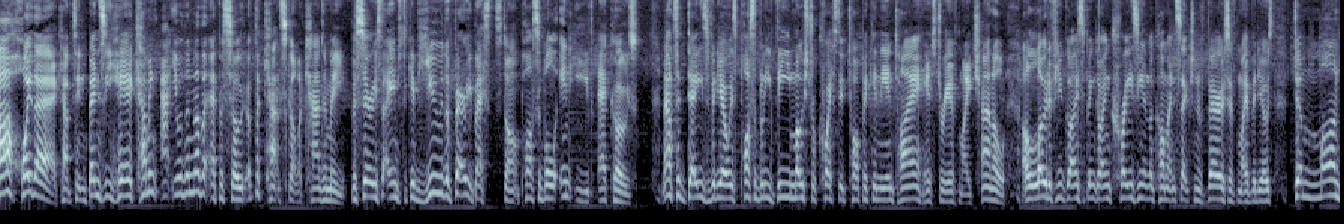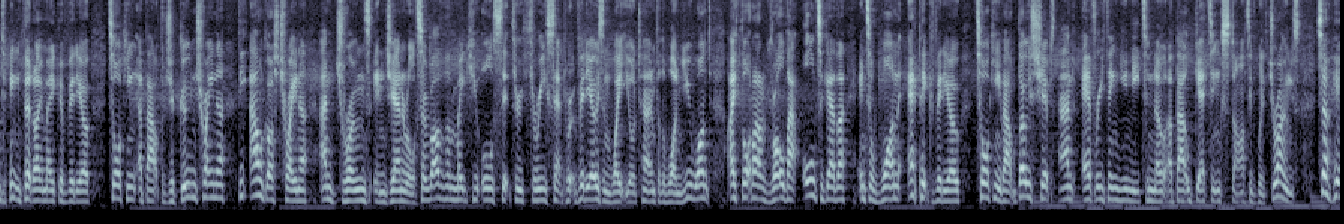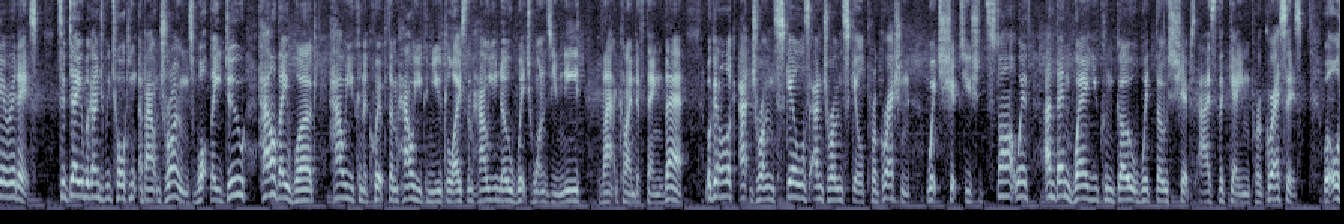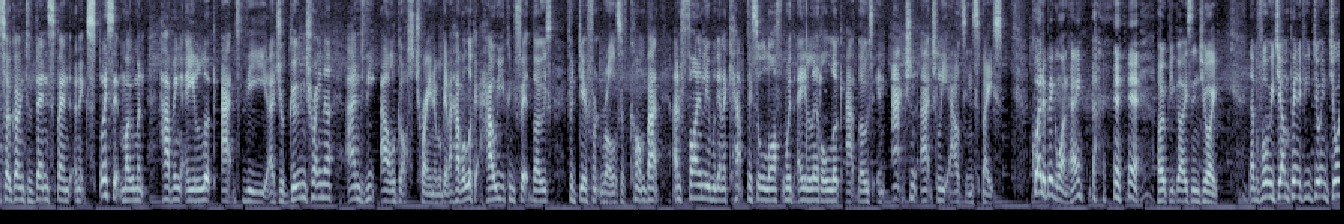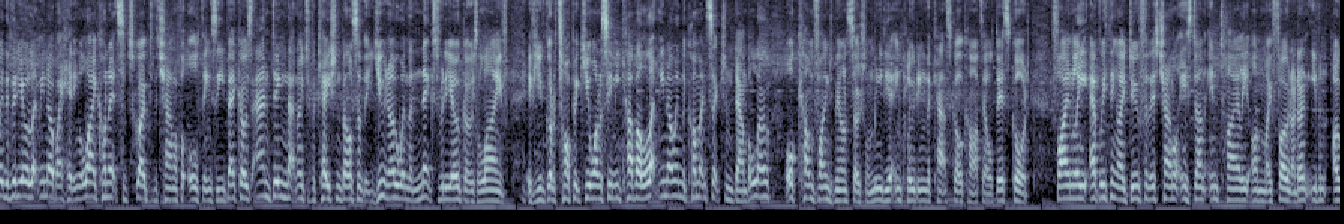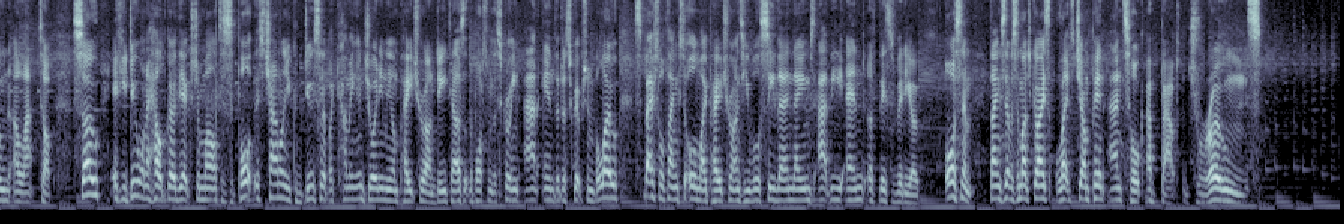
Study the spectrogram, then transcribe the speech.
Ahoy there, Captain Benzie here, coming at you with another episode of the Catskull Academy, the series that aims to give you the very best start possible in EVE Echoes. Now today's video is possibly the most requested topic in the entire history of my channel. A load of you guys have been going crazy in the comment section of various of my videos, demanding that I make a video talking about the Dragoon Trainer, the Algos Trainer, and drones in general. So rather than make you all sit through three separate videos and wait your turn for the one you want, I thought I'd roll that all together into one epic video talking about those ships and everything you need to know about getting started with drones. So here it is. Today we're going to be talking about drones, what they do, how they work, how you can equip them, how you can utilize them, how you know which ones you need, that kind of thing there. We're going to look at drone skills and drone skill progression, which ships you should start with, and then where you can go with those ships as the game progresses. We're also going to then spend an explicit moment having a look at the uh, Dragoon Trainer and the Algos Trainer. We're going to have a look at how you can fit those for different roles of combat, and finally we're going to cap this all off with a little look at those in action actually out in space. Quite a big one, hey? Hope you guys enjoy. Now before we jump in, if you do enjoy the video, let me know by hitting like on it, subscribe to the channel for all things Eve Echoes, and ding that notification bell so that you know when the next video goes live. If you've got a topic you want to see me cover, let me know in the comment section down below, or come find me on social media, including the Catskull Cartel Discord. Finally, everything I do for this channel is done entirely on my phone. I don't even own a laptop. So, if you do want to help go the extra mile to support this channel, you can do so by coming and joining me on Patreon. Details at the bottom of the screen and in the description below. Special thanks to all my Patreons. You will see their names at the end of this video. Awesome. Thanks ever so much, guys. Let's jump in and talk about drones.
